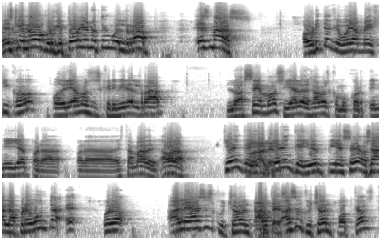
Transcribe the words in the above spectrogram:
Es que no, porque todavía no tengo el rap. Es más, ahorita que voy a México, podríamos escribir el rap. Lo hacemos y ya lo dejamos como cortinilla para, para esta madre. Ahora, ¿quieren que, Órale. ¿quieren que yo empiece? O sea, la pregunta... eh, bueno, Ale, ¿has escuchado, el pod- Antes. ¿has escuchado el podcast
